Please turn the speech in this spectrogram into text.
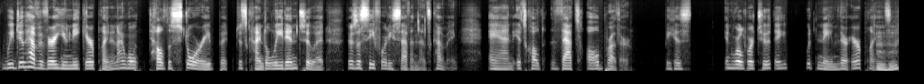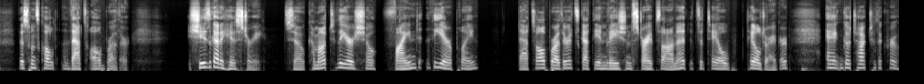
we do have a very unique airplane, and I won't tell the story, but just kind of lead into it. There's a C 47 that's coming, and it's called That's All Brother because in World War II, they would name their airplanes. Mm-hmm. This one's called That's All Brother. She's got a history. So come out to the air show, find the airplane. That's all, brother. It's got the invasion stripes on it. It's a tail tail dragger, and go talk to the crew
